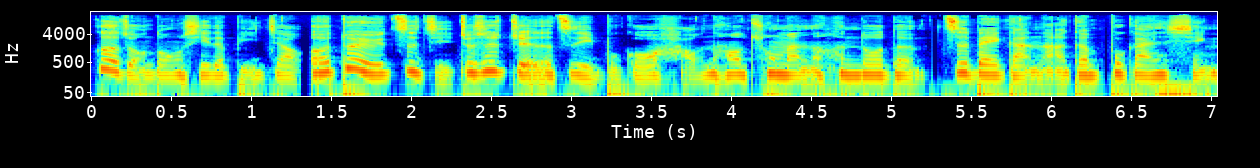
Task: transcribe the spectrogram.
各种东西的比较，而对于自己就是觉得自己不够好，然后充满了很多的自卑。感啊，跟不甘心，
